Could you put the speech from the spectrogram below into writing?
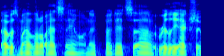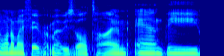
that was my little essay on it, but it's uh, really actually one of my favorite movies of all time, and the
